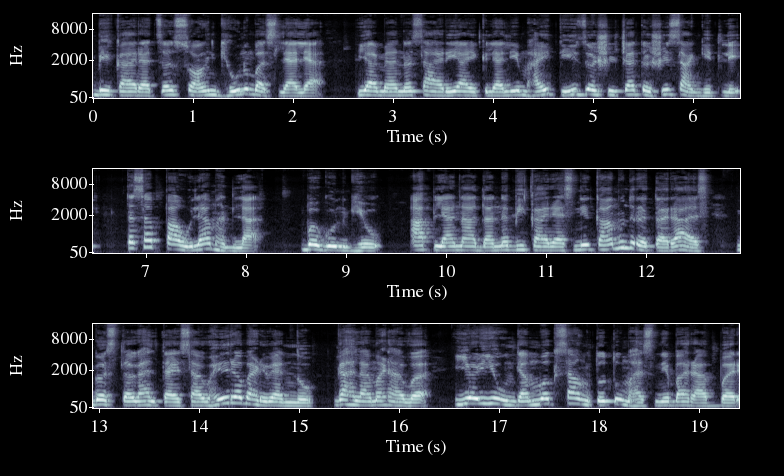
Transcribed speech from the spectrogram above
भिकाऱ्याचं सॉंग घेऊन बसलेल्या यम्यानं सारी ऐकलेली माहिती जशीच्या तशी सांगितली. तसा पावल्या म्हणला बघून घेऊ. आपल्या नादानं भिकाऱ्यासनी कामून रतरास गस्त घालतायसा भैर भाडव्यांनो. घाला म्हणावं. येळ येऊन द्या मग सांगतो तुम्हासने बराबर.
